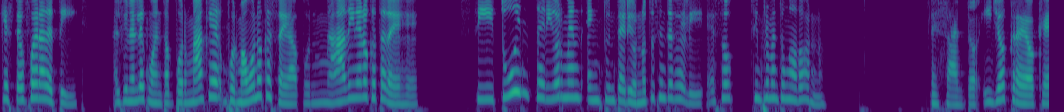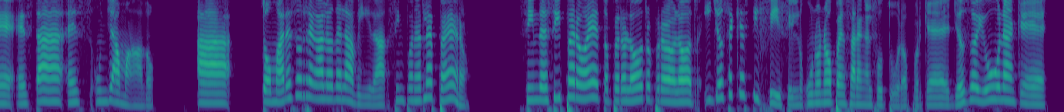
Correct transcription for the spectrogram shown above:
que esté fuera de ti, al final de cuentas, por más que, por más bueno que sea, por más dinero que te deje, si tú interiormente, en tu interior no te sientes feliz, eso es simplemente un adorno. Exacto. Y yo creo que esta es un llamado a tomar esos regalos de la vida sin ponerle pero. Sin decir pero esto, pero lo otro, pero lo otro. Y yo sé que es difícil uno no pensar en el futuro, porque yo soy una que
